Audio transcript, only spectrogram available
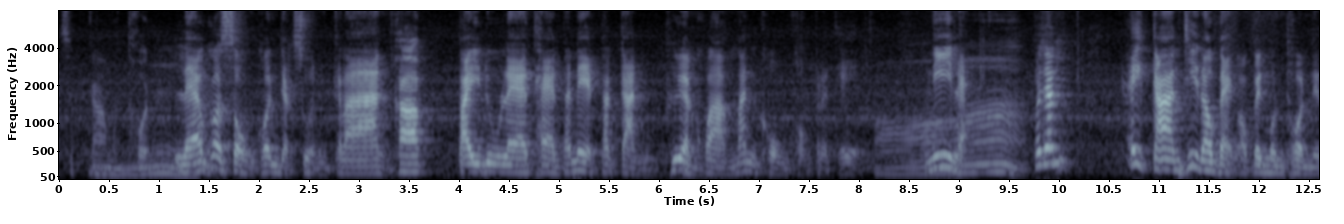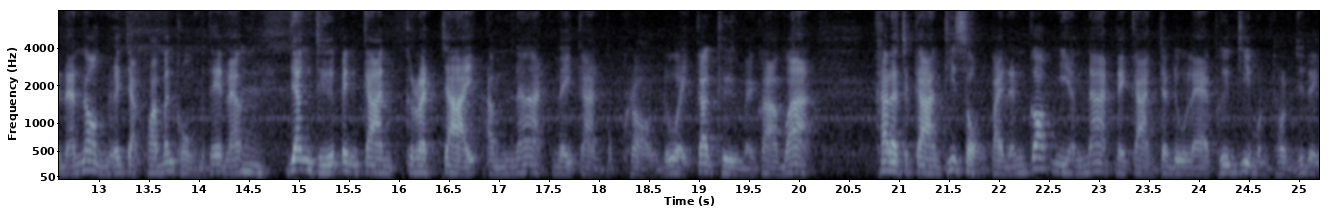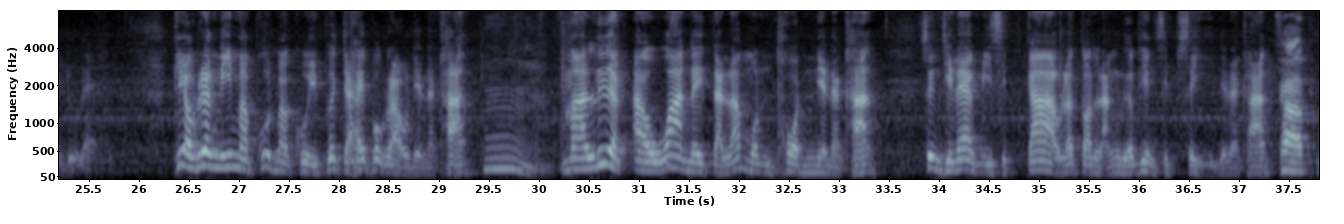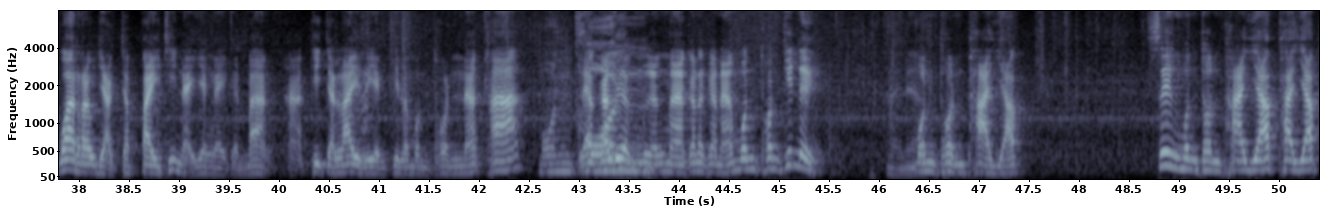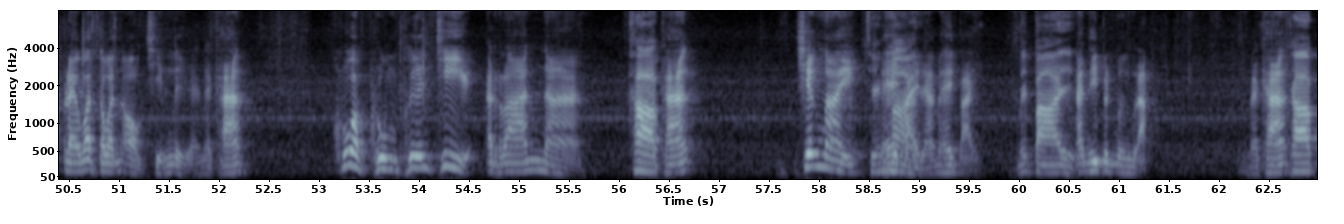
19มณฑลแล้วก็ส่งคนจากส่วนกลางครับ ไปดูแลแทนพระเนตรพระกันเพื่อความมั่นคงของประเทศอ๋อนี่แหละ เพราะฉะนั้นไอ้การที่เราแบ่งออกเป็นมณฑลเนี่ยนะนอกเหนือจากความมั่นคงของประเทศแล้ว ยังถือเป็นการกระจายอำนาจในการปกครองด้วยก็คือหมายความว่า ข้าราชการที่ส่งไปนั้นก็มีอำนาจในการจะดูแลพื้นที่มณฑลที่ตัวเองดูแล พี่เอาเรื่องนี้มาพูดมาคุยเพื่อจะให้พวกเราเนี่ยนะคะมาเลือกเอาว่าในแต่ละมณฑลเนี่ยนะคะ ซึ่งทีแรกมี 19 แล้วตอนหลังเหลือเพียง 14เนี่ยนะคะครับว่าเราอยากจะไปที่ไหนยังไงกันบ้างอะพี่จะไล่เรียงทีละมณฑลนะคะ มณฑลแล้วก็เลือกเมืองมาก็แล้วกันนะมณฑลที่หนึ่งไหนเนี่ยมณฑลพายัพ ซึ่งมณฑลพายัพพายัพแปลว่าตะวันออกเฉียงเหนือนะคะควบคุมพื้นที่ร้านนาครับ นะคะเชียงใหม่เชียงไม่ให้ใหม่ไปนะไม่ให้ไป ไม่ไปอันนี้เป็นเมืองหลักนะคะ ครับ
